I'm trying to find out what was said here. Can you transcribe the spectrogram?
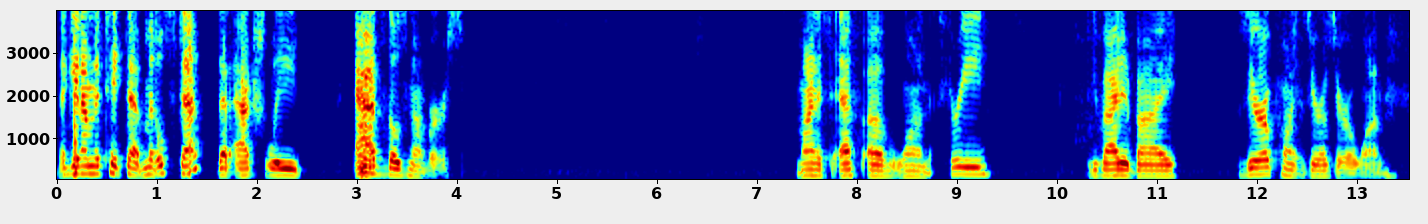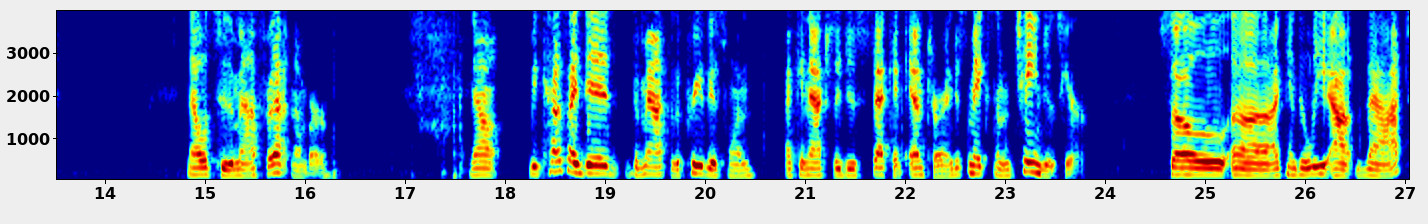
Now again, I'm going to take that middle step that actually adds those numbers. Minus f of 1, 3 divided by 0 0.001. Now let's do the math for that number. Now, because I did the math of the previous one, I can actually do second enter and just make some changes here. So uh, I can delete out that,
